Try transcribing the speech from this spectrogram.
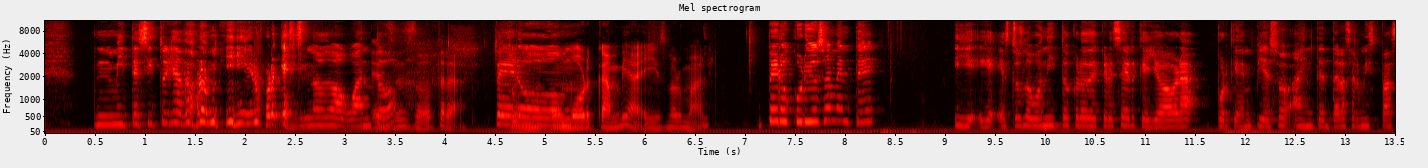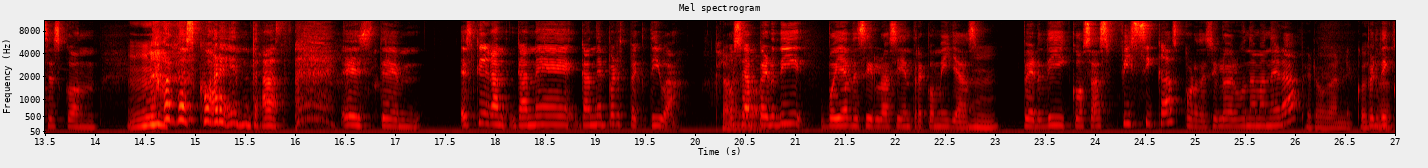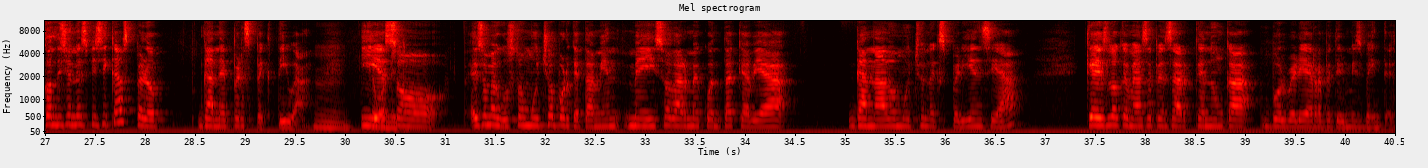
mi tecito ya a dormir, porque si no, no aguanto. Esa es otra. Pero- Tu humor cambia y es normal. Pero curiosamente, y, y esto es lo bonito creo de crecer, que yo ahora, porque empiezo a intentar hacer mis pases con, con los 40, este, es que gan- gané, gané perspectiva. O sea, perdí, voy a decirlo así entre comillas, Mm. perdí cosas físicas, por decirlo de alguna manera, Pero gané cosas. perdí condiciones físicas, pero gané perspectiva. Mm, Y eso, eso me gustó mucho porque también me hizo darme cuenta que había ganado mucho en experiencia, que es lo que me hace pensar que nunca volvería a repetir mis 20.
